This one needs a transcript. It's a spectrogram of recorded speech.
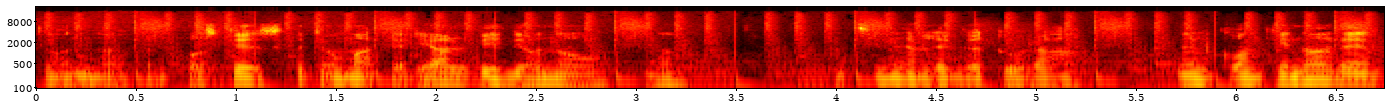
câte un, când postez câte un material video nou, da? ținem legătura în continuare.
